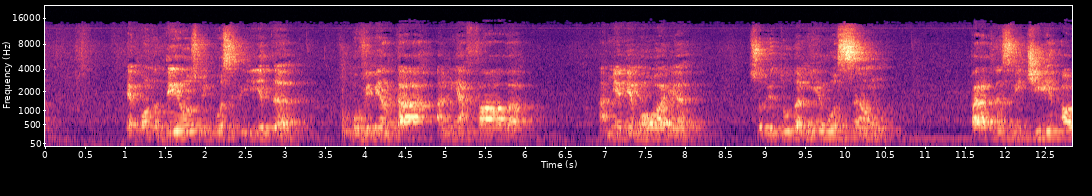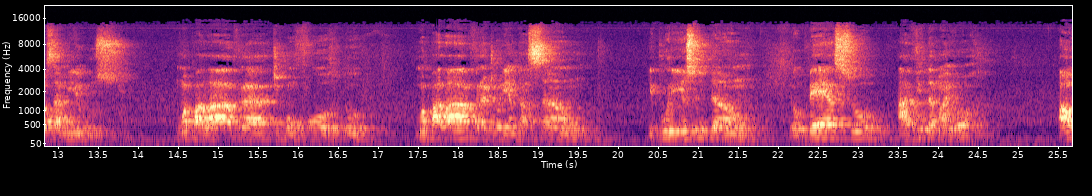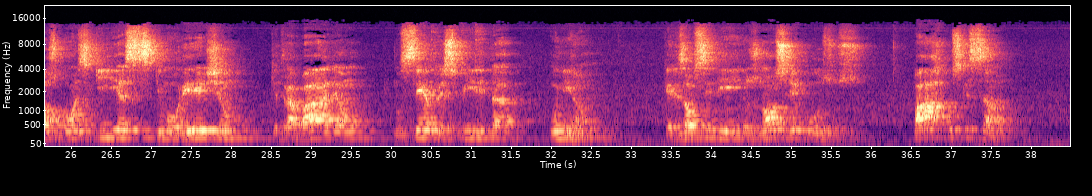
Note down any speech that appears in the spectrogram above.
é quando Deus me possibilita movimentar a minha fala, a minha memória, sobretudo a minha emoção, para transmitir aos amigos uma palavra de conforto, uma palavra de orientação, e por isso então eu peço a vida maior aos bons guias que morejam, que trabalham no Centro Espírita União, que eles auxiliem os nossos recursos, parcos que são,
